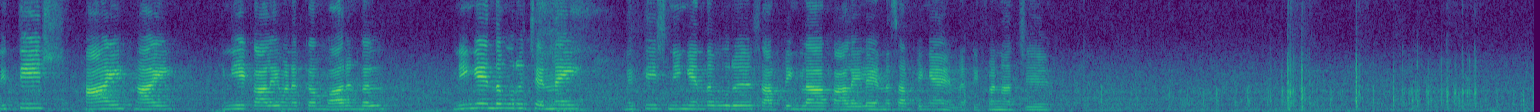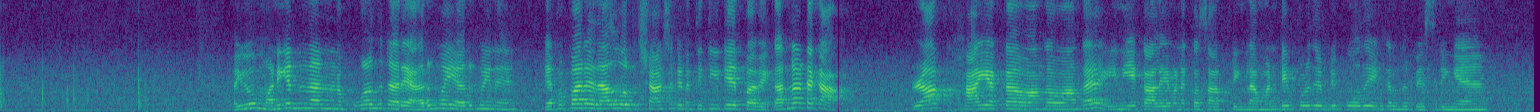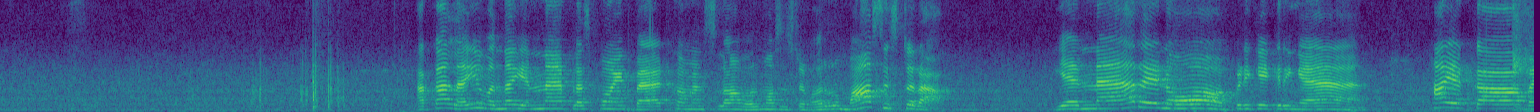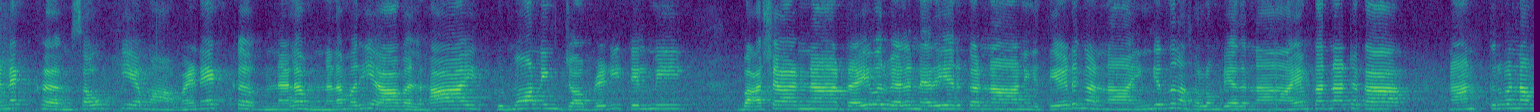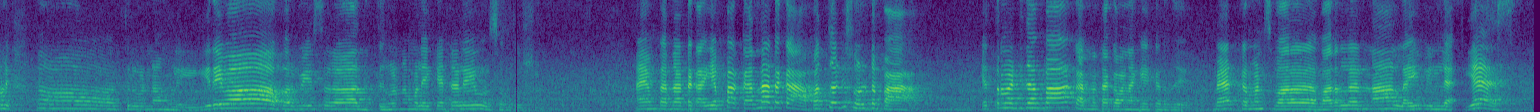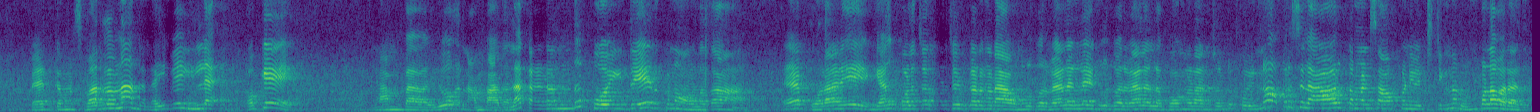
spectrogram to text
Nitish hi hi. இனிய காலை வணக்கம். வாருங்கள். நீங்கள் எந்த ஊர்? சென்னை. நிதிஷ் நீங்கள் எந்த ஊர்? சாப்பிட்டீங்களா? காலையில் என்ன சாப்பிட்டீங்க? என்ன டிஃபன் ஆச்சு? ஐயோ மணிகண்டன் புகழ்ந்துட்டாரே. அருமை அருமைன்னு. எப்போ பாரு ஏதாவது ஒரு ஷார்ட்ஸுக்கு என்னை திட்டிகிட்டே இருப்பாவே. கர்நாடகா. ராக் ஹாய் அக்கா வாங்க வாங்க. இனிய காலை வணக்கம். சாப்பிட்டீங்களா? மண்டே பொழுது எப்படி போகுது? எங்கேருந்து பேசுகிறீங்க அக்கா லைவ் வந்தால் என்ன? ப்ளஸ் பாயிண்ட் பேட் கமெண்ட்ஸ்லாம் வருமா சிஸ்டர் வருமா சிஸ்டரா என்ன ரேணும் இப்படி கேட்குறீங்க ஹாய் அக்கா வணக்கம். சௌக்கியமா? வணக்கம். நலம் நலமறி ஆவல். Hi good morning job ready tell me Basha அண்ணா டிரைவர் வேலை நிறைய இருக்கு அண்ணா. நீங்கள் தேடுங்க அண்ணா. இங்கேருந்து நான் சொல்ல முடியாதுண்ணா ஐ எம் கர்நாடகா நான் திருவண்ணாமலை. திருவண்ணாமலை. இறைவா பரமேஸ்வரா. அந்த திருவண்ணாமலை கேட்டாலே ஒரு சந்தோஷம். ஐ எம் கர்நாடகா எப்பா கர்நாடகா பத்து வாட்டி சொல்லிட்டப்பா எத்தனை வாட்டி தான்ப்பா கர்நாடகாவை நான் கேட்குறது? பேட் கமெண்ட்ஸ் வர வரலன்னா லைவ் இல்லை. எஸ் பேட் கமெண்ட்ஸ் வரலன்னா அந்த லைவே இல்லை. ஓகே நம்ம ஐயோ நம்ம அதெல்லாம் கடந்து போயிட்டே இருக்கணும் அவ்வளோதான் ஏ போடாடே எங்கேயாவது பொழைச்சா பிடிச்சிருக்கானுங்கடா. உங்களுக்கு ஒரு வேலை இல்லை எங்களுக்கு ஒரு வேலை இல்லை போங்கடான்னு சொல்லிட்டு போயிடணும். அப்புறம் சில ஆள் கமெண்ட்ஸ் ஆஃப் பண்ணி வச்சிட்டிங்கன்னா ரொம்பலாம் வராது.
